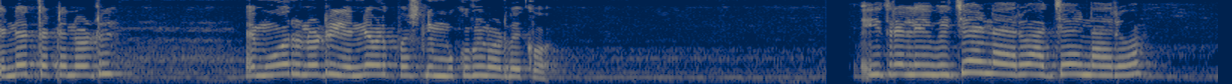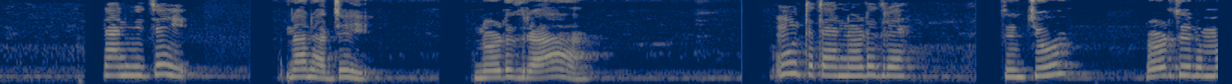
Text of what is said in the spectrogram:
ಎಣ್ಣೆ ತಟ್ಟೆ ನೋಡ್ರಿ? ಏ ಮೂವರು ನೋಡ್ರಿ ಎಣ್ಣೆ ಒಳಗೆ ಫಸ್ಟ್ ನಿಮ್ಮ ಮುಖಗಳು ನೋಡಬೇಕು. ಇದರಲ್ಲಿ ವಿಜಯ್ ಅಣ್ಣ ಯಾರು ಅಜಯ್ ಅಣ್ಣ ಯಾರು? ನಾನು ವಿಜಯ್. ನಾನು ಅಜಯ್. ನೋಡಿದ್ರಾ? ಹ್ಞೂ ತಾತ ನೋಡಿದ್ರೆ. ಸಿಂಚು ನೋಡ್ತೀನಮ್ಮ?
